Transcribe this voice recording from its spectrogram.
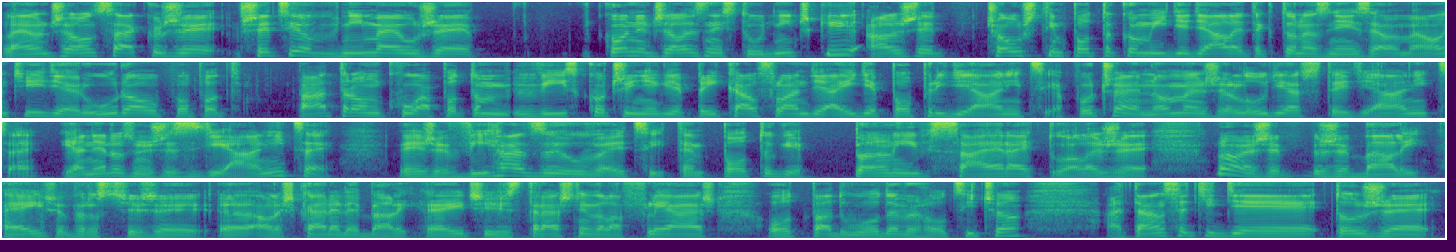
lenže on sa akože, všetci ho vnímajú, že konec železnej studničky, ale že čo už tým potokom ide ďalej, tak to nás nezaujíma. On ti ide rúrov popod patronku a potom vyskočí niekde pri Kauflande a ide popri diálnici. A počujem nomen, že ľudia z tej diálnice, ja nerozumiem, že z diálnice, vieš, že vyhádzajú veci, ten potok je plný sajrajtu, ale že, no, že, že bali, hej, že proste, že, e, ale škaredé bali, hej, čiže strašne veľa fliaž, odpadu, whatever, hocičo. A tam sa ti deje to, že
